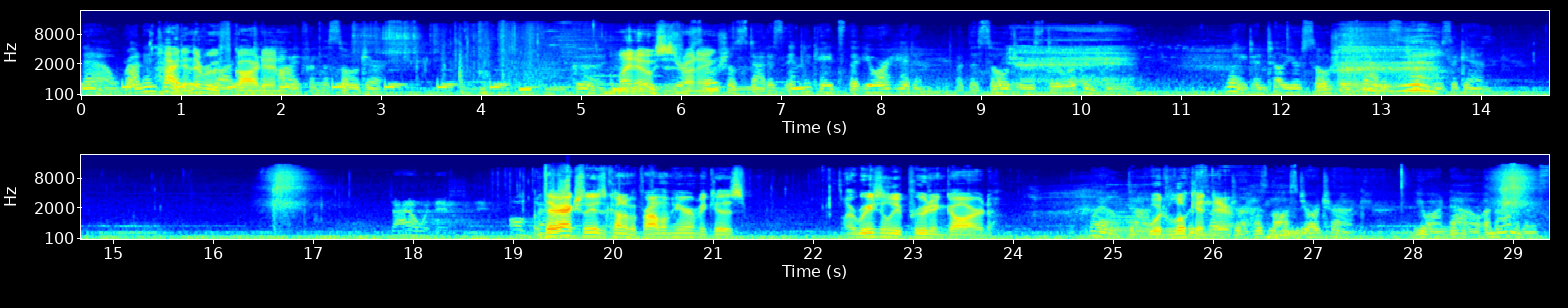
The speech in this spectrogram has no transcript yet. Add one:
Now run into Hide the in the roof garden. garden. To hide from the soldier. Good. My nose is Your running. social status indicates that you are hidden, but the soldier is still looking for you. Wait until your social status changes again. To with this. I'll There actually is kind of a problem here because a reasonably prudent guard Well done. Would look the in there. soldier has lost your track. You are now anonymous.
